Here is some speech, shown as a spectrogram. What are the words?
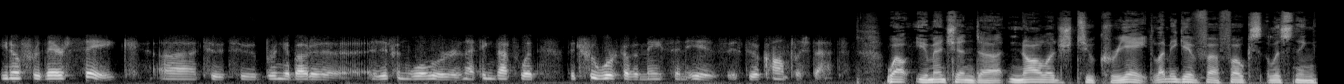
you know for their sake uh, to to bring about a, a different world order and i think that's what the true work of a Mason is, is to accomplish that. Well, you mentioned uh, knowledge to create. Let me give uh, folks listening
